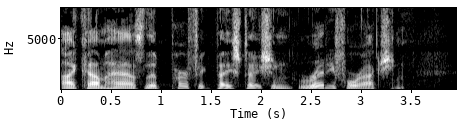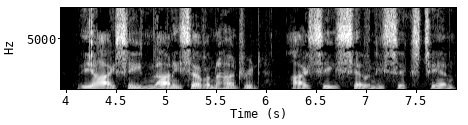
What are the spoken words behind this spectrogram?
ICOM has the perfect base station ready for action. The IC 9700, IC 7610,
